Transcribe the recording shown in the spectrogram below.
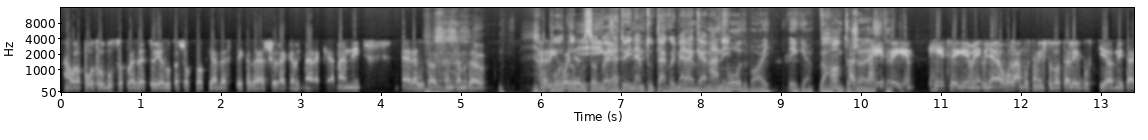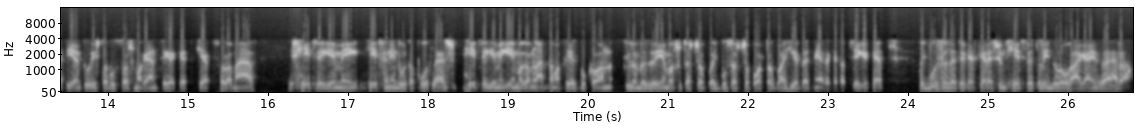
ahol a pótlóbuszok vezetői az utasoktól kérdezték az első reggel, hogy merre kell menni. Erre utalt szerintem az a Pótlóbuszok vezetői nem tudták, hogy merre Nem, kell hát menni. volt baj. Igen, Aha. pontosan Hát hétvégén, hétvégén, ugye a Volánbusz nem is tudott elég buszt kiadni, tehát ilyen turistabuszos magáncégeket kért fel a MÁV, és hétvégén még, hétfőn indult a pótlás, hétvégén még én magam láttam a Facebookon különböző ilyen vasutas csop, vagy buszos csoportokban hirdetni ezeket a cégeket, hogy buszvezetőket keresünk hétfőtől induló vágányzárra.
